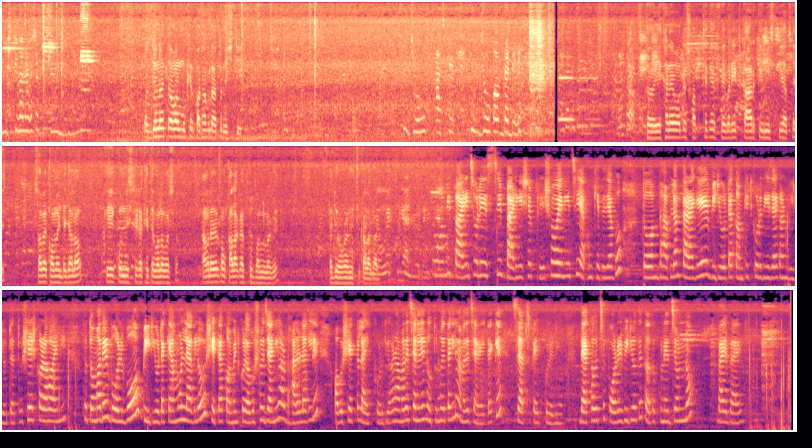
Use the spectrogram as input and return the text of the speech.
মিষ্টি ভালোবাসা ওর জন্যই তো আমার মুখের কথাগুলো এত মিষ্টি। জোক আজকে জোক অফ দ্য ডে। তো এখানের মধ্যে সব থেকে ফেভারিট কার কি মিষ্টি আছে? সবাই কমেন্টে জানাও, কে কোন মিষ্টিটা খেতে ভালোবাসো। আমরা এরকম কালাকাত খুব ভালো লাগে, তার জন্য আমরা নিচ্ছি কালাকাত। তো আমি বাড়ি চলে এসেছি, বাড়ি এসে ফ্রেশ হয়ে নিয়েছি, এখন খেতে যাব। তো আমি ভাবলাম তার আগে ভিডিওটা কমপ্লিট করে দিয়ে যায় কারণ ভিডিওটা তো শেষ করা হয়নি। তো তোমাদের বলব ভিডিওটা কেমন লাগল সেটা কমেন্ট করে অবশ্যই জানিও, আর ভালো লাগলে অবশ্যই একটা লাইক করে দিও। আর আমাদের চ্যানেলে নতুন হয়ে থাকলে আমাদের চ্যানেলটাকে সাবস্ক্রাইব করে নিও। দেখা হচ্ছে পরের ভিডিওতে, ততক্ষণের জন্য বাই বাই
